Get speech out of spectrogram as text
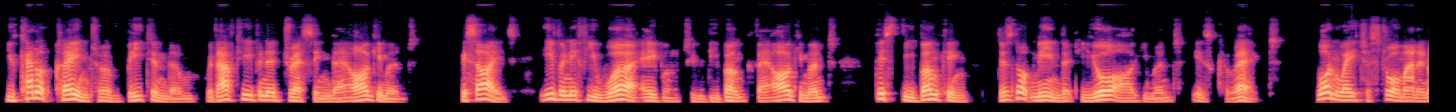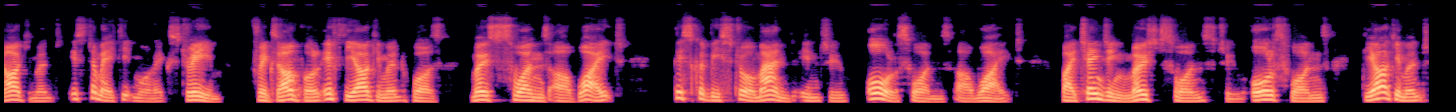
You cannot claim to have beaten them without even addressing their argument. Besides, even if you were able to debunk their argument, this debunking does not mean that your argument is correct. One way to straw man an argument is to make it more extreme. For example, if the argument was most swans are white, this could be straw manned into all swans are white, by changing most swans to all swans, the argument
